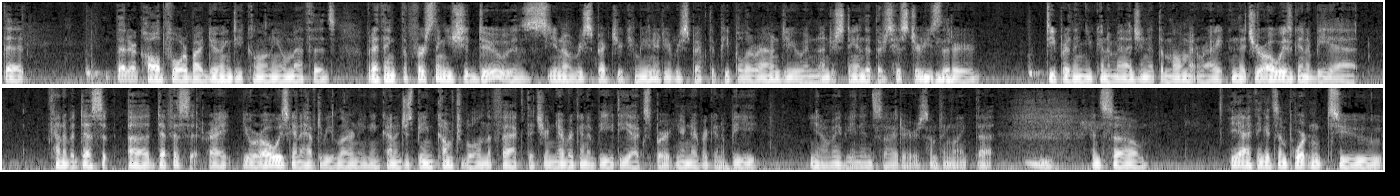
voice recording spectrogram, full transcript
That that are called for by doing decolonial methods. But I think the first thing you should do is, you know, respect your community, respect the people around you, and understand that there's histories mm-hmm. that are deeper than you can imagine at the moment, right? And that you're always going to be at kind of a deci- uh, deficit, right? You are always going to have to be learning and kind of just being comfortable in the fact that you're never going to be the expert, you're never going to be you know, maybe an insider or something like that. And so, yeah, I think it's important to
